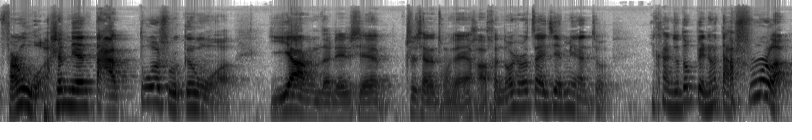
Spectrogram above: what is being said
反正我身边大多数跟我一样的这些之前的同学也好，很多时候再见面就一看就都变成大叔了。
